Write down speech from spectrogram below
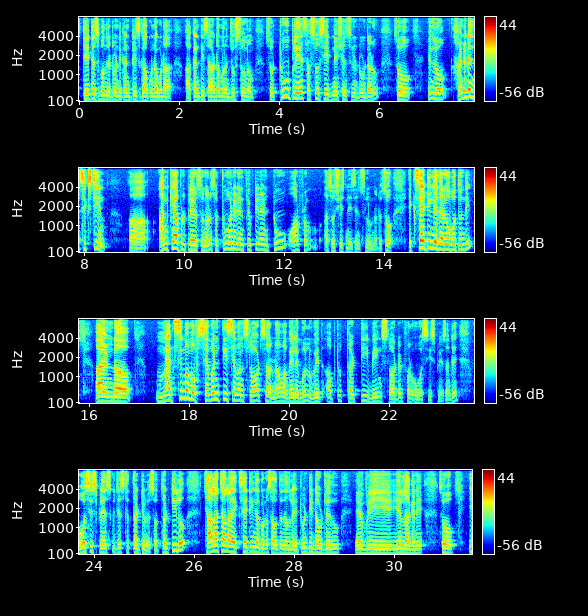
స్టేటస్ పొందినటువంటి కంట్రీస్ కాకుండా కూడా ఆ కంట్రీస్ ఆడడం మనం చూస్తున్నాం so two players associate nations నుండి ఉంటారు. సో ఇందులో hundred and sixteen uncapped players ఉన్నారు. So two hundred and fifteen and two are from association నేషన్స్లో ఉన్నారు. సో ఎక్సైటింగ్గా జరగబోతుంది. And uh, maximum of 77 slots are now available with up to 30 being slotted for overseas players. అంటే overseas ప్లేయర్స్కు just thirty ఉన్నాయి. So థర్టీలో చాలా చాలా ఎక్సైటింగ్గా కొనసాగుతుంది. అందులో ఎటువంటి డౌట్ లేదు. ఎవ్రీ ఇయర్ లాగానే. So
